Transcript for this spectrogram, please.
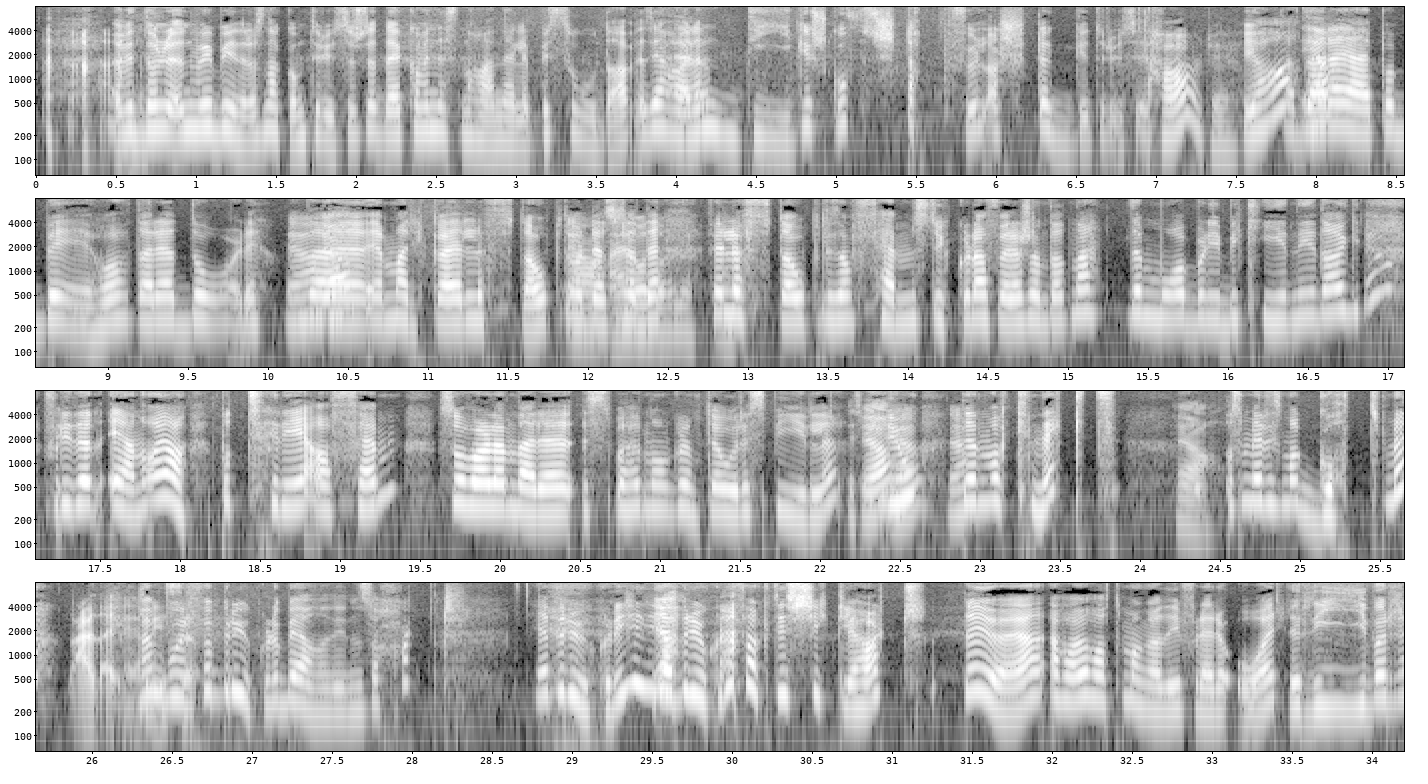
Når, når vi begynner å snakke om truser, så det kan vi nesten ha en hel episode av. Altså, jeg har en diger skuff stappfull av stygge truser. Har du? Ja, Ja, der er jeg på BH. Der er jeg dårlig. Ja. Det, jeg merka jeg løfta opp. Det var Ja, det som skjedde. For jeg løfta opp liksom fem stykker da, før jeg skjønte at nei, det må bli bikini i dag. Fordi den ene, å ja, på tre av fem så var den derre Nå glemte jeg ordet spile. Ja. Jo, Ja. den var knekt. ja. Og som jeg liksom har gått med. Nei, det er Men hvorfor bruker du bena dine så hardt? Jeg bruker de, jeg bruker de faktisk skikkelig hardt. Det gjør jeg. Jeg har jo hatt mange av de i flere år. Riv og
